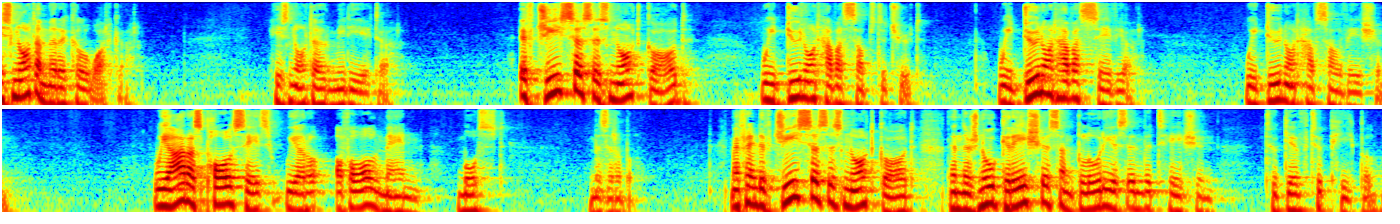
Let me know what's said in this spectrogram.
He's not a miracle worker. He's not our mediator. If Jesus is not God, we do not have a substitute. We do not have a Saviour. We do not have salvation. We are, as Paul says, we are of all men most miserable. My friend, if Jesus is not God, then there's no gracious and glorious invitation to give to people.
